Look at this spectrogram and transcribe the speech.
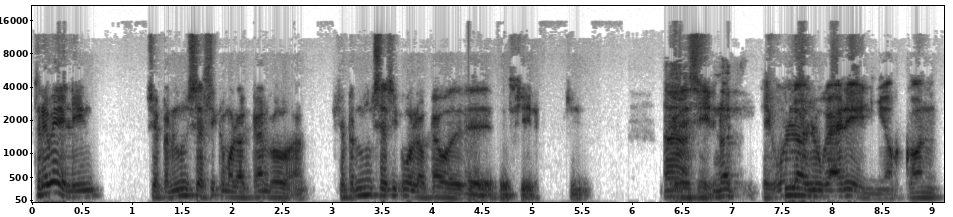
Trevelin se pronuncia así como lo acabo, se pronuncia así como lo acabo de decir. ¿sí? Ah, es decir, no- según los lugareños con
